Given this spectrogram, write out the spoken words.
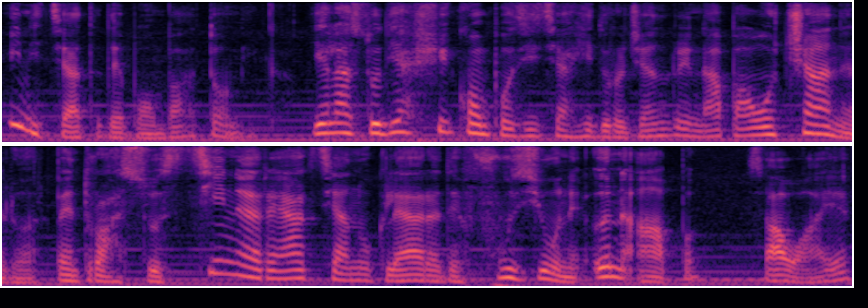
inițiată de bomba atomică. El a studiat și compoziția hidrogenului în apa oceanelor. Pentru a susține reacția nucleară de fuziune în apă sau aer,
